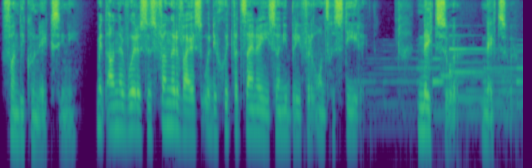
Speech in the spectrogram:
van die koneksie nie met ander woorde soos vingerwys oor die goed wat sy nou hierso in die brief vir ons gestuur het. Net so, net so.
